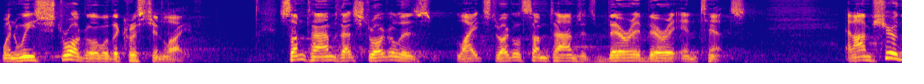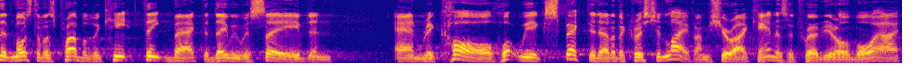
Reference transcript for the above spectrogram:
when we struggle with the Christian life. Sometimes that struggle is light struggle, sometimes it's very, very intense. And I'm sure that most of us probably can't think back the day we were saved and, and recall what we expected out of the Christian life. I'm sure I can as a 12 year old boy. I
